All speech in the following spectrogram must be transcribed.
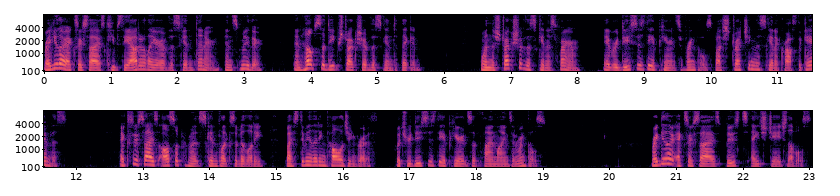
Regular exercise keeps the outer layer of the skin thinner and smoother and helps the deep structure of the skin to thicken. When the structure of the skin is firm, it reduces the appearance of wrinkles by stretching the skin across the canvas. Exercise also promotes skin flexibility by stimulating collagen growth, which reduces the appearance of fine lines and wrinkles. Regular exercise boosts HGH levels.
